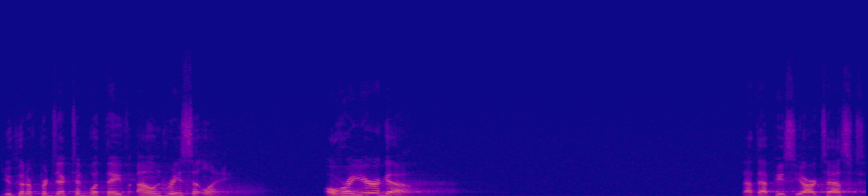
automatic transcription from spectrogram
You could have predicted what they've owned recently, over a year ago. That that PCR test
